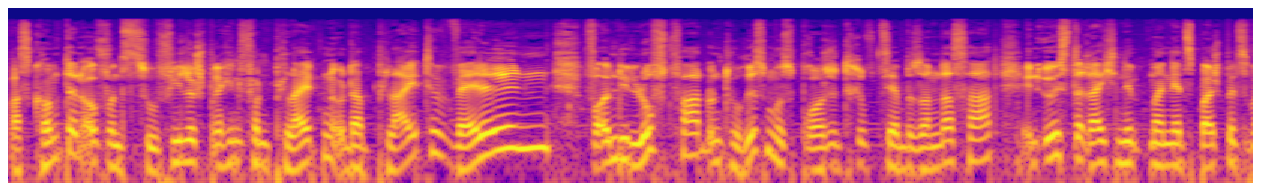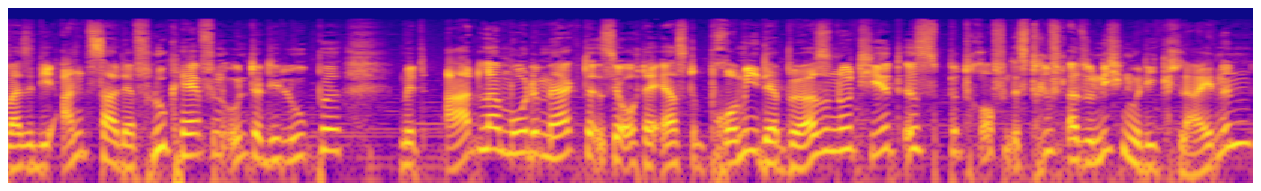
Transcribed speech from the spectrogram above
Was kommt denn auf uns zu? Viele sprechen von Pleiten oder Pleitewellen. Vor allem die Luftfahrt- und Tourismusbranche trifft sehr besonders hart. In Österreich nimmt man jetzt beispielsweise die Anzahl der Flughäfen unter die Lupe. Mit Adlermodemärkte ist ja auch der erste Promi, der börsennotiert ist, betroffen. Es trifft also nicht nur die Kleinen.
